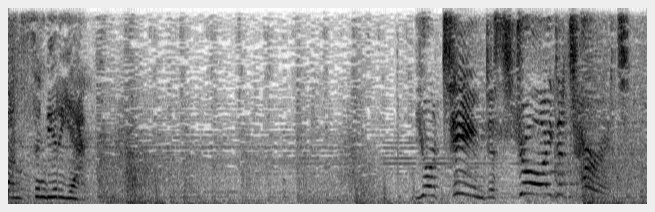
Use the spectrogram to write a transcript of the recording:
Berjuang sendirian. Your team destroyed a turret.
